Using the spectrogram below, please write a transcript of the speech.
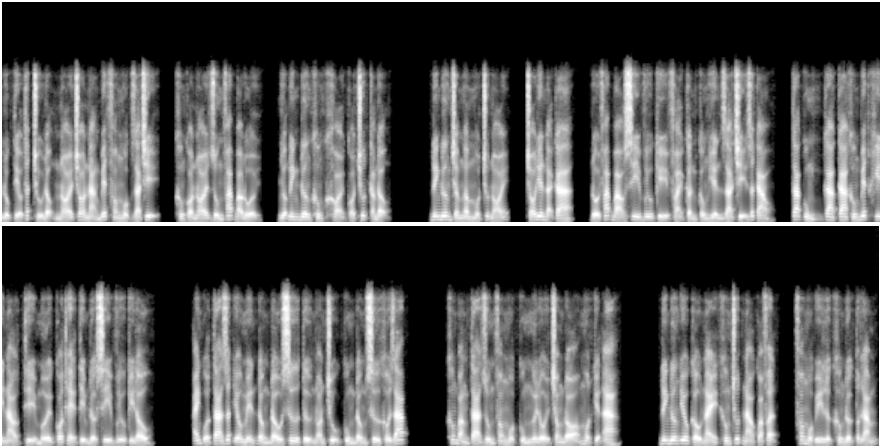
lục tiểu thất chủ động nói cho nàng biết phong mục giá trị, không có nói dùng pháp bảo đổi, nhượng đinh đương không khỏi có chút cảm động. Đinh đương trầm ngâm một chút nói, chó điên đại ca, đổi pháp bảo si vu kỳ phải cần cống hiến giá trị rất cao, ta cùng ca ca không biết khi nào thì mới có thể tìm được si vu kỳ đâu. Anh của ta rất yêu mến đồng đầu sư tử nón trụ cùng đồng sư khôi giáp. Không bằng ta dùng phong một cùng ngươi đổi trong đó một kiện a đinh đương yêu cầu này không chút nào quá phận, phong một uy lực không được tốt lắm.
